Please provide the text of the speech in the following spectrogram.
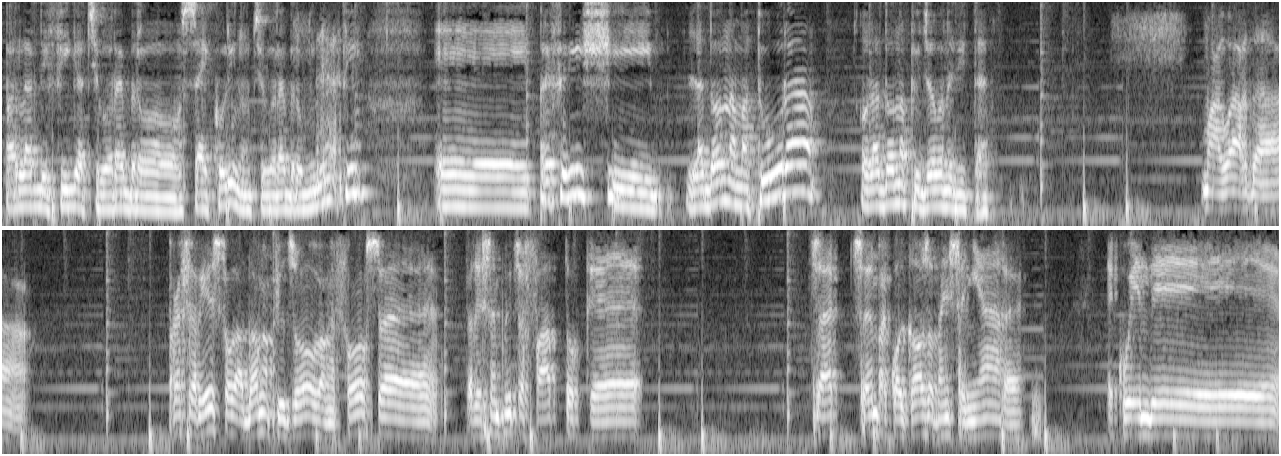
parlare di figa ci vorrebbero secoli, non ci vorrebbero minuti. e preferisci la donna matura o la donna più giovane di te? Ma guarda, preferisco la donna più giovane, forse per il semplice fatto che c'è sempre qualcosa da insegnare e quindi,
